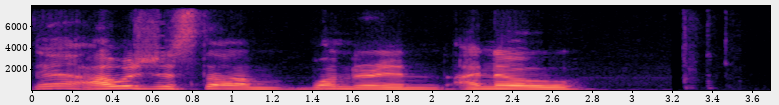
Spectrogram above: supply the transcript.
Yeah, I was just um wondering. I know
